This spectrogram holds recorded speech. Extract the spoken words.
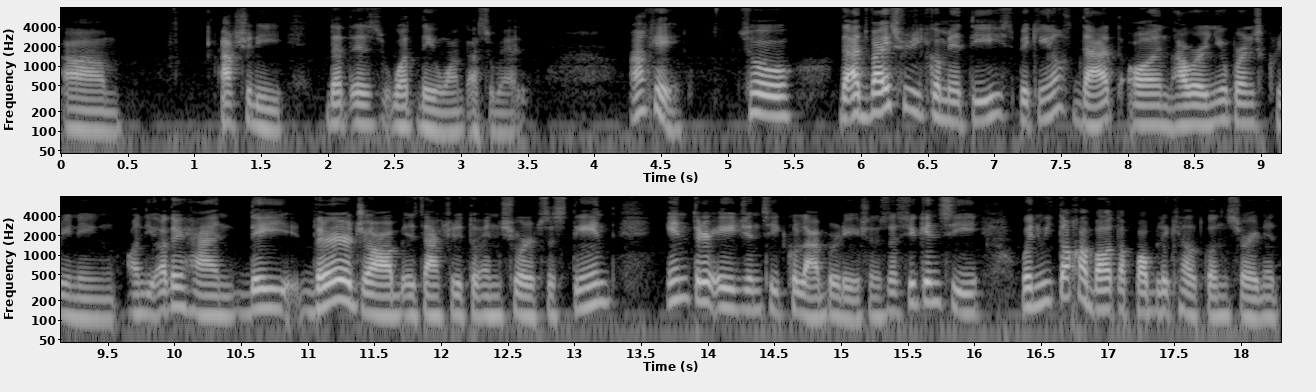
um actually that is what they want as well. Okay. So the advisory committee, speaking of that, on our newborn screening, on the other hand, they their job is actually to ensure sustained interagency collaborations. As you can see, when we talk about a public health concern, it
